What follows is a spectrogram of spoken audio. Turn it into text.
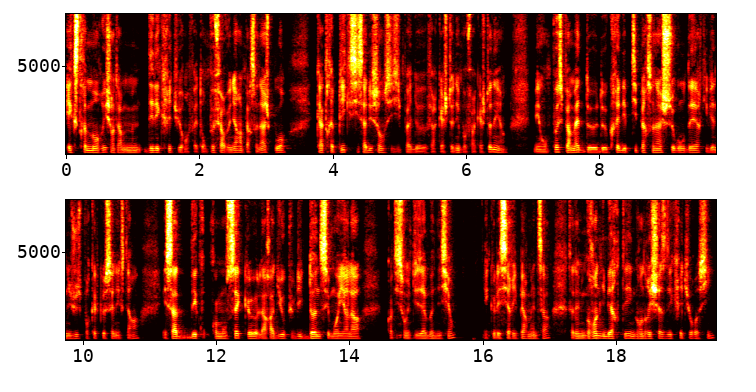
extrêmement riche en termes d'écriture en fait. On peut faire venir un personnage pour quatre répliques si ça a du sens. Il ne pas de faire cachetonner pour faire cachetonner. Hein. Mais on peut se permettre de, créer des petits personnages secondaires qui viennent juste pour quelques scènes, etc. Et ça, dès comme on sait que la radio publique donne ces moyens-là quand ils sont utilisés à bon escient, et que les séries permettent ça, ça donne une grande liberté, une grande richesse d'écriture aussi.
